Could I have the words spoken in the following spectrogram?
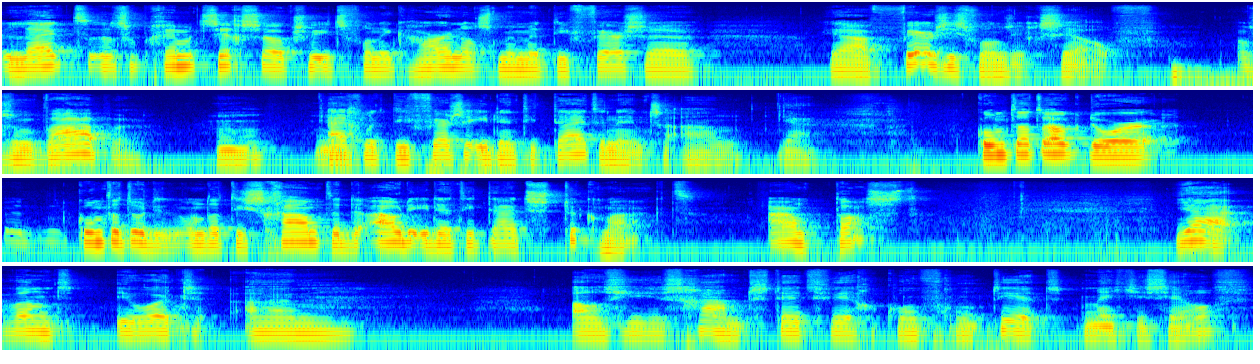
lijkt, dus op een gegeven moment zegt ze ook zoiets van: ik harnas me met diverse ja, versies van zichzelf. Als een wapen. Mhm. Ja. Eigenlijk diverse identiteiten neemt ze aan. Ja. Komt dat ook door, komt dat door die- omdat die schaamte de oude identiteit stuk maakt? Aantast? ja, want je wordt, ehm, als je je schaamt, steeds weer geconfronteerd met jezelf.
